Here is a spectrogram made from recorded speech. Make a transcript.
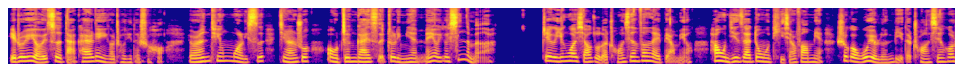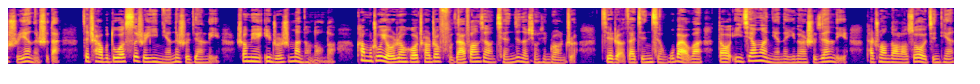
以至于有一次打开另一个抽屉的时候，有人听莫里斯竟然说：“哦，真该死，这里面没有一个新的门啊！”这个英国小组的重新分类表明，寒武纪在动物体型方面是个无与伦比的创新和实验的时代。在差不多四十亿年的时间里，生命一直是慢腾腾的，看不出有任何朝着复杂方向前进的雄心壮志。接着，在仅仅五百万到一千万年的一段时间里，它创造了所有今天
